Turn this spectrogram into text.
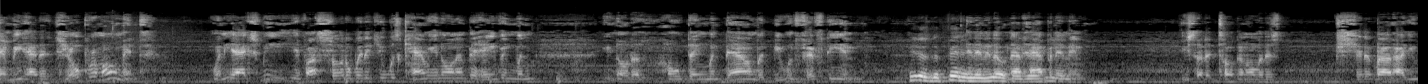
and we had a Joker moment when he asked me if I saw the way that you was carrying on and behaving when, you know, the whole thing went down with you and 50 and He just defending it ended up not happening and you started talking all of this shit about how you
